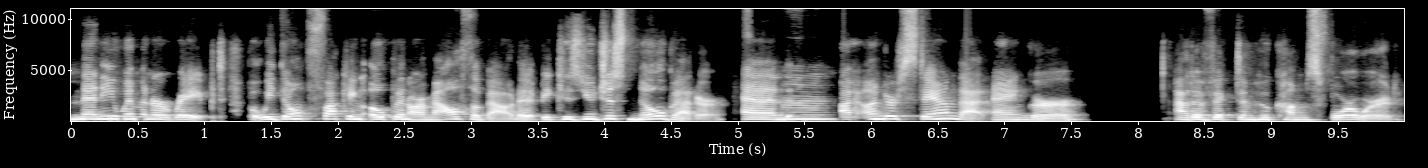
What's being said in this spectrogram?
many women are raped but we don't fucking open our mouth about it because you just know better and Mm. I understand that anger at a victim who comes forward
